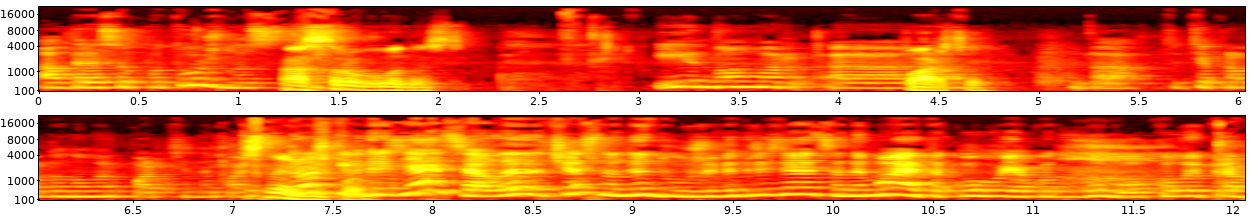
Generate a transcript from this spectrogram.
адресу потужності А срок годності. і номер е, Партії. Да, тут я правда номер партії не бачу. Трошки відрізняється, але чесно, не дуже відрізняється. Немає такого, як от було, коли прям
